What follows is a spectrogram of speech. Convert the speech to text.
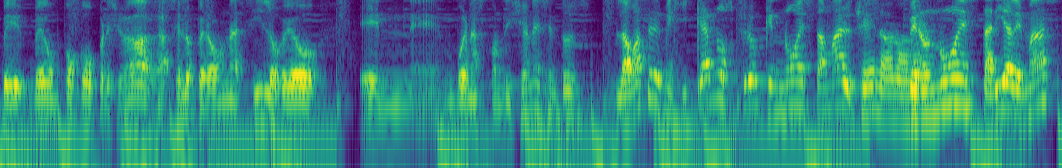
Ve- veo un poco presionado a Gacelo, pero aún así lo veo en, en buenas condiciones. Entonces, la base de mexicanos creo que no está mal. Sí, no, no. Pero no estaría de más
